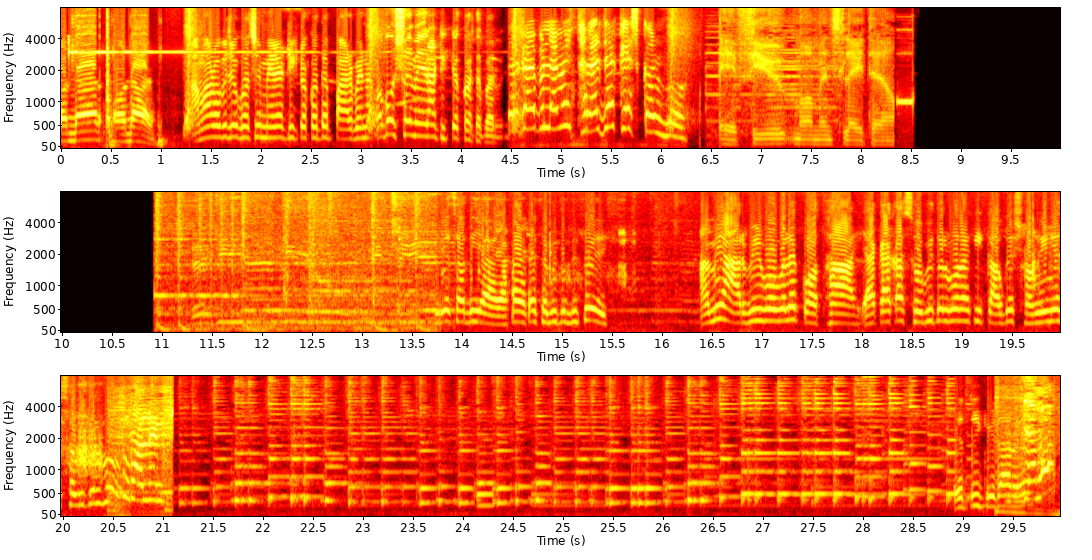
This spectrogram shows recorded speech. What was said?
Order order আমার অভিযোগ হচ্ছে মেয়েরা টিকটক করতে পারবে না। অবশ্যই মেয়েরা টিকটক করতে পারবে। দরকার বলে আমি থানায় যা কেস করব। A few moments later. কিরে সাদিয়া একা একা ছবি তুলতেছিস? আমি আরবির বলে কথা একা একা ছবি তুলবো নাকি কাউকে সঙ্গে নিয়ে ছবি তুলবো? বলেন। তুই কেডা রে?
